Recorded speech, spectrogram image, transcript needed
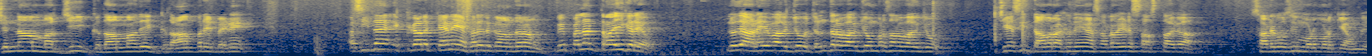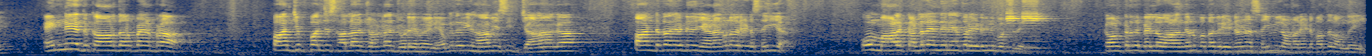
ਜਿੰਨਾ ਮਰਜ਼ੀ ਗਦਾਮਾਂ ਦੇ ਗਦਾਮ ਭਰੇ ਪਏ ਨੇ। ਅਸੀਂ ਤਾਂ ਇੱਕ ਗੱਲ ਕਹਿੰਦੇ ਆ ਸਾਰੇ ਦੁਕਾਨਦਾਰਾਂ ਨੂੰ, ਵੀ ਪਹਿਲਾਂ ਟਰਾਈ ਕਰਿਓ। ਲੁਧਿਆਣੇ ਵਗ ਜਾਓ, ਜਲੰਧਰ ਵਗ ਜਾਓ, ਅੰਮ੍ਰਿਤਸਰ ਵਗ ਜਾਓ। ਜੇ ਅਸੀਂ ਦਮ ਰੱਖਦੇ ਆ ਸਾਡਾ ਰੇਟ ਸਸਤਾਗਾ ਸਾਡੇ ਕੋਲ ਅਸੀਂ ਮੁੜ ਮੁੜ ਕੇ ਆਉਂਗੇ। ਇੰਨੇ ਦੁਕਾਨਦਾਰ ਭੈਣ ਭਰਾ, ਪੰਜ ਪੰਜ ਸਾਲਾਂ ਜੁੜਨ ਨਾਲ ਜੁੜੇ ਹੋਏ ਨੇ। ਉਹ ਕਹਿੰਦੇ ਵੀ ਹਾਂ ਵੀ ਅਸੀਂ ਜਾਣਾਗਾ, ਪੰਡਤਾਂ ਦੀ ਅੱਡੀ ਤੇ ਜਾਣਾਗਾ, ਉਹਨਾਂ ਦਾ ਰੇਟ ਸਹੀ ਆ। ਉਹ ਮਾਲ ਕੱਢ ਲੈਂਦੇ ਨੇ ਤਾਂ ਰੇਟ ਵੀ ਨਹੀਂ ਪੁੱਛਦੇ। ਕਾਊਂਟਰ ਤੇ ਬਿੱਲ ਲਵਾ ਲੈਂਦੇ ਉਹਨੂੰ ਪਤਾ ਵੀ ਰੇਟ ਉਹਨੇ ਸਹੀ ਵੀ ਲਾਉਣਾ, ਰੇਟ ਵੱਧ ਲਾਉਂਦੇ ਹੀ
